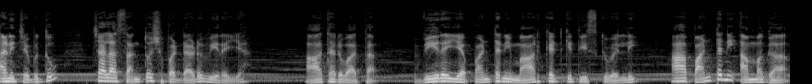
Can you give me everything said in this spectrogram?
అని చెబుతూ చాలా సంతోషపడ్డాడు వీరయ్య. ఆ తర్వాత వీరయ్య పంటని మార్కెట్కి తీసుకువెళ్ళి ఆ పంటని అమ్మగా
